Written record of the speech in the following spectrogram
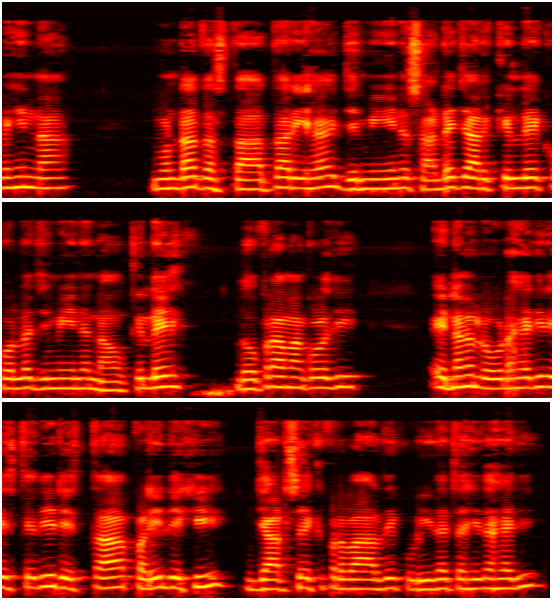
ਮਹੀਨਾ। ਮੁੰਡਾ ਦਸਤਾਰਧਾਰੀ ਹੈ, ਜ਼ਮੀਨ 4.5 ਕਿੱਲੇ, ਕੁੱਲ ਜ਼ਮੀਨ 9 ਕਿੱਲੇ, ਦੋ ਭਰਾਵਾਂ ਕੋਲ ਜੀ। ਇਹਨਾਂ ਨੂੰ ਲੋੜ ਹੈ ਜੀ ਰਿਸ਼ਤੇ ਦੀ, ਰਿਸ਼ਤਾ ਪੜ੍ਹੀ ਲਿਖੀ, ਜੱਟ ਸਿੱਖ ਪਰਿਵਾਰ ਦੀ ਕੁੜੀ ਦਾ ਚਾਹੀਦਾ ਹੈ ਜੀ।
